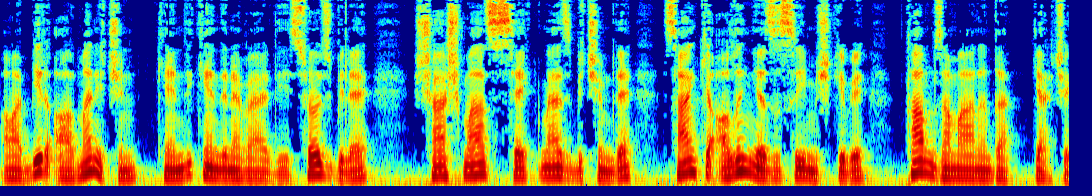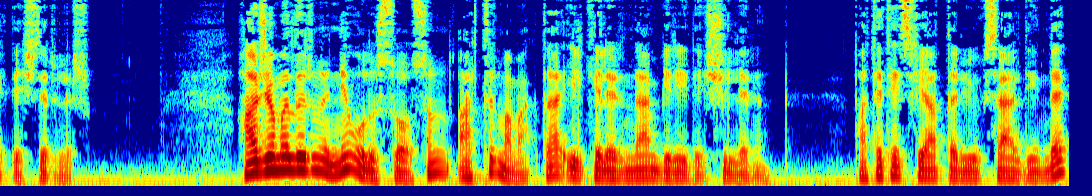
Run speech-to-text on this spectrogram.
ama bir Alman için kendi kendine verdiği söz bile şaşmaz sekmez biçimde sanki alın yazısıymış gibi tam zamanında gerçekleştirilir. Harcamalarını ne olursa olsun artırmamak da ilkelerinden biriydi Schiller'in. Patates fiyatları yükseldiğinde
